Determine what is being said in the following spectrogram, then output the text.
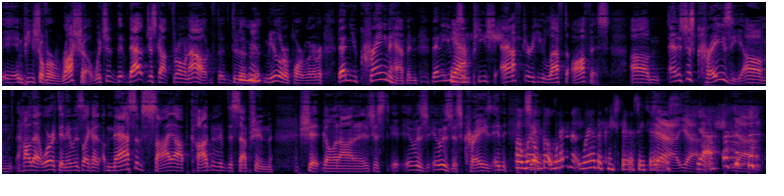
impeached over Russia, which is, that just got thrown out th- through the Mu- Mueller report, whatever. Then Ukraine happened. Then he was impeached after he left office. Um, and it's just crazy um, how that worked. And it was like a, massive psyop, cognitive deception shit going on. And it's just, it, it was, it was just crazy. And But where, so- but where the where the conspiracy theories? yeah, yeah, yeah. yeah.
